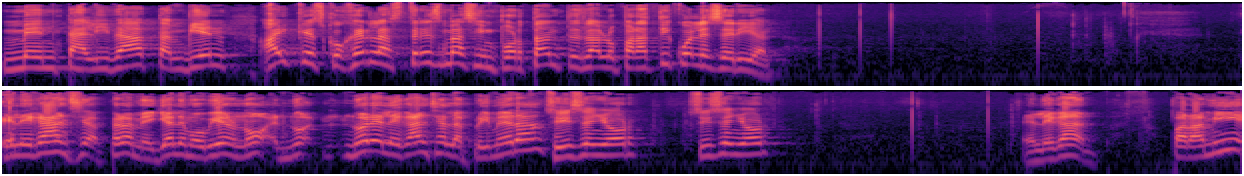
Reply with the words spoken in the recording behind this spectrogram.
mentalidad también. Hay que escoger las tres más importantes, Lalo. Para ti, ¿cuáles serían? Elegancia, espérame, ya le movieron, ¿no? ¿No, no era elegancia la primera? Sí, señor. Sí, señor. Elegan Para mí,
